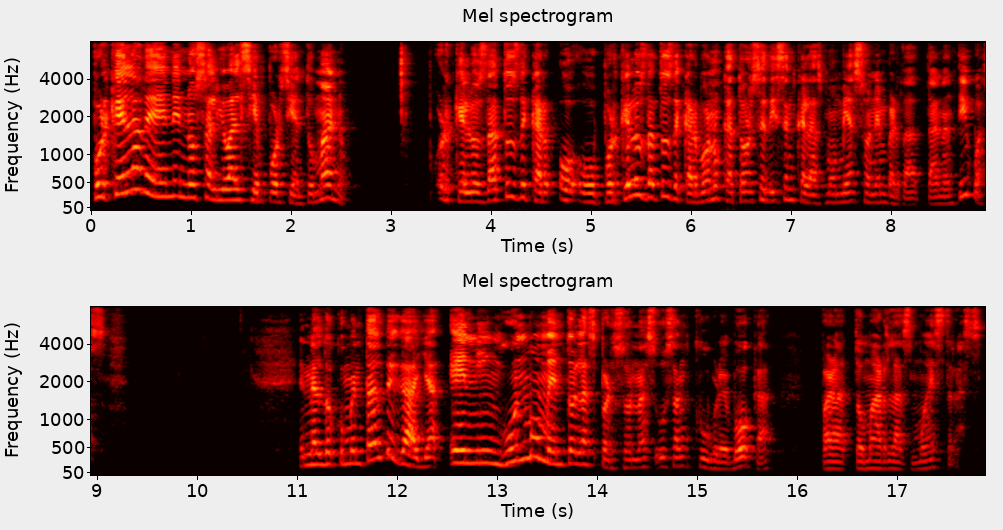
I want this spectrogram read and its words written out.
¿Por qué el ADN no salió al 100% humano? Porque los datos de o, ¿por qué los datos de carbono 14 dicen que las momias son en verdad tan antiguas? En el documental de Gaia, en ningún momento las personas usan cubreboca para tomar las muestras.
